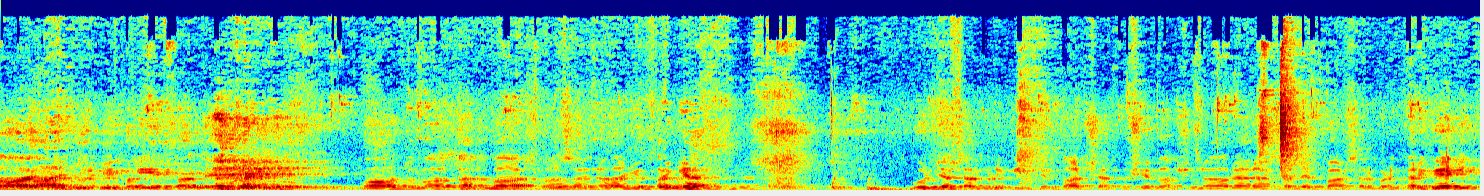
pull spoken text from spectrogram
ਵਾਹਿਗੁਰੂ ਜੀ ਕੀ ਫਤਿਹ। ਬਹੁਤ ਬਹੁਤ ਧੰਨਵਾਦ ਸੋਸਾਂ ਨਾਲ ਹਾਜ਼ਰ ਭਈਆ ਗੁਰਜਾ ਕੀਤੇ ਪਾਤਸ਼ਾਹ, ਖੁਸ਼ੀ ਬਖਸ਼ਣਾ ਔਰ ਰਸਤੇ ਦੇ ਪਾਠ ਸਰਬਣ ਕਰੀਏ ਜੀ।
